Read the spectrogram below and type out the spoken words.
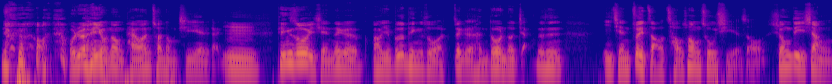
我觉得很有那种台湾传统企业的感觉。嗯听说以前那个啊，也不是听说啊，这个很多人都讲，就是以前最早草创初期的时候，兄弟向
